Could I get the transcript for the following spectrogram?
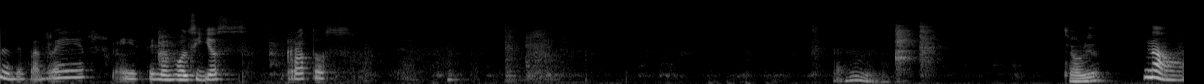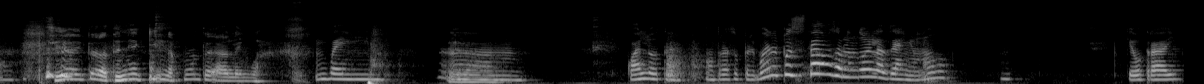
la de barrer, este, los bolsillos rotos. Mm. ¿Se me olvidó? No, Sí, ahí te la tenía aquí en la punta de la lengua. bueno. Era- ¿Cuál otra? Otra super. Bueno, pues estábamos hablando de las de Año Nuevo. ¿Qué otra hay?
